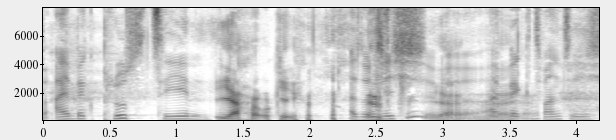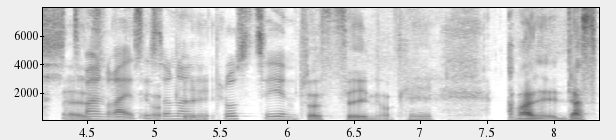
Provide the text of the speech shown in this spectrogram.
Einbeck plus 10. Ja, okay. Also nicht äh, ja, ja, Einbeck ja. 2032, sondern okay. plus 10. Plus 10, okay. Aber das,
